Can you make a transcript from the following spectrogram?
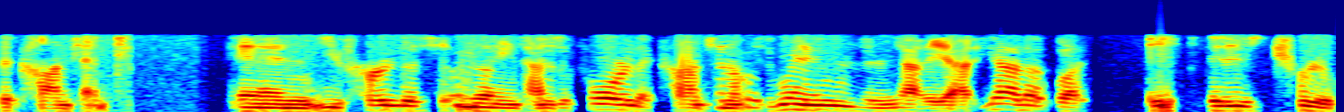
the content. And you've heard this a million times before that content always wins and yada yada yada, but it, it is true.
